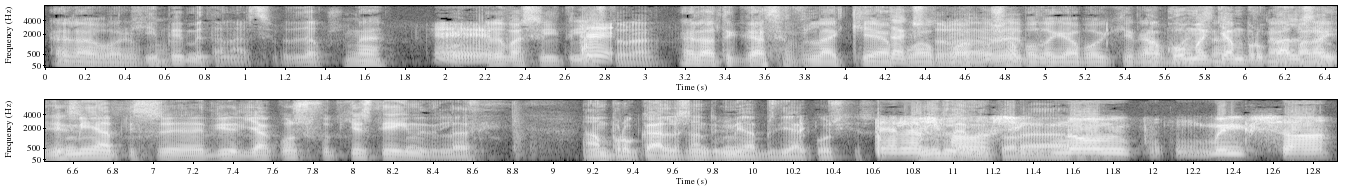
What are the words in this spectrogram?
Έλα, αγόρι Και μου. είπε η μετανάστευση. Δεν τα άκουσα. Ναι. Ρε Βασίλη, τι ναι. λες τώρα; Έλα την κάθε βλακεία που Εντάξει που τώρα, άκουσα ε, από εδώ και από εκεί. να Ακόμα πούμε, και αν να προκάλεσαν τη παραγείς. μία από τις 200 φωτιές, τι έγινε δηλαδή; Αν προκάλεσαν τη μία από τις 200. Τέλος Μη λέμε πάντων, τώρα. συγγνώμη που μίλησα.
